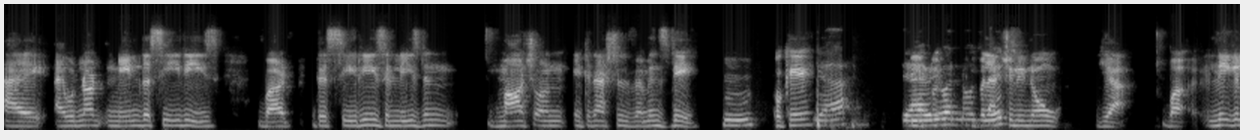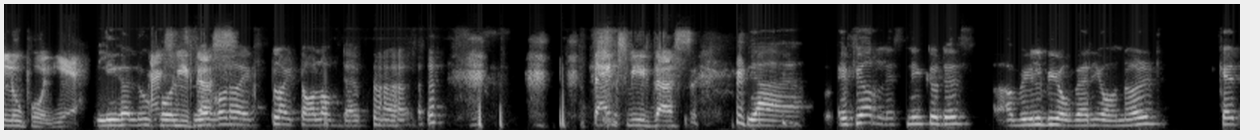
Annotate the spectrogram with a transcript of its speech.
I I would not name the series, but the series released in March on International Women's Day. Hmm. Okay, Yeah. Yeah. People- everyone knows people actually know. Yeah, but legal loophole. Yeah. legal loophole We're gonna exploit all of them. Thanks, Veer Das. yeah. If you're listening to this, uh, we'll be very honored. Can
